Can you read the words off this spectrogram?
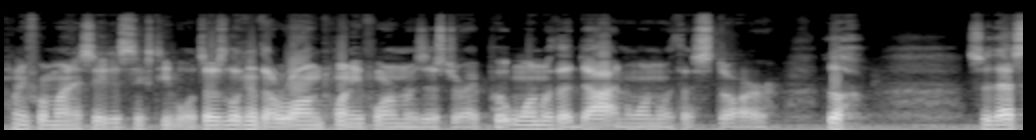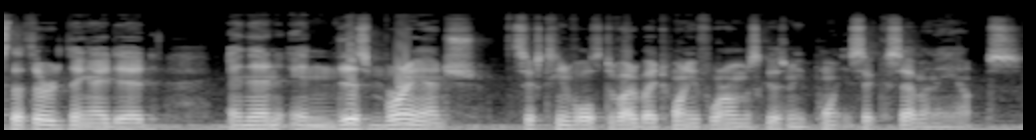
24 minus 8 is 16 volts. I was looking at the wrong 24 ohm resistor. I put one with a dot and one with a star. Ugh. So that's the third thing I did. And then in this branch, 16 volts divided by 24 ohms gives me 0.67 amps.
